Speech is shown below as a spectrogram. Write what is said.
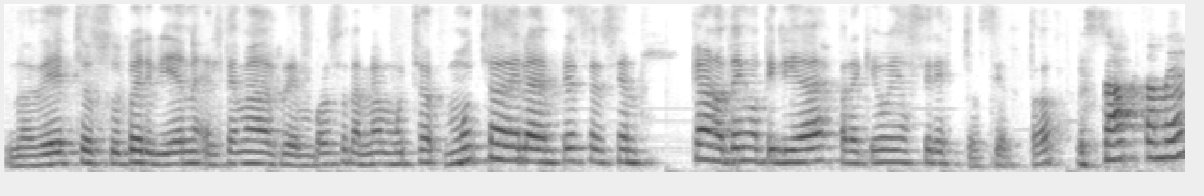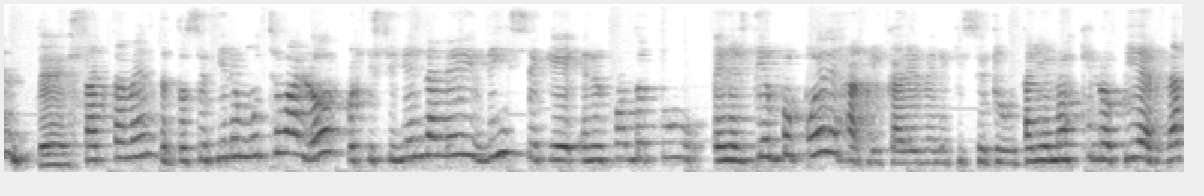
No, de hecho, súper bien el tema del reembolso también. Muchas muchas de las empresas decían, claro, no tengo utilidades, ¿para qué voy a hacer esto? ¿Cierto? Exactamente, exactamente. Entonces tiene mucho valor, porque si bien la ley dice que en el fondo tú en el tiempo puedes aplicar el beneficio tributario, no es que lo pierdas,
